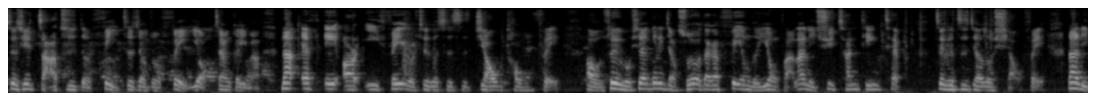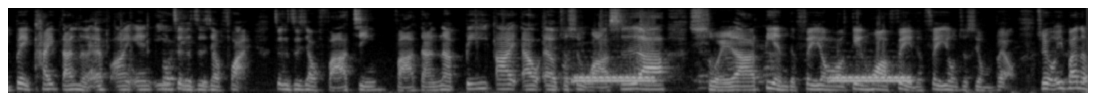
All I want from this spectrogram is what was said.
这些杂志的费这叫做费用，这样可以吗？那 F A R E fare 这个字是交通费，哦，所以我现在跟你讲所有大概费用的用法。那你去餐厅 tip 这个字叫做小费，那你被开单了 F I N E 这个字叫 fine，这个字叫罚金罚单。那 B I L L 就是瓦斯啊、水啊、电的费用哦，电话费的费用就是用 bill。所以我一般的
